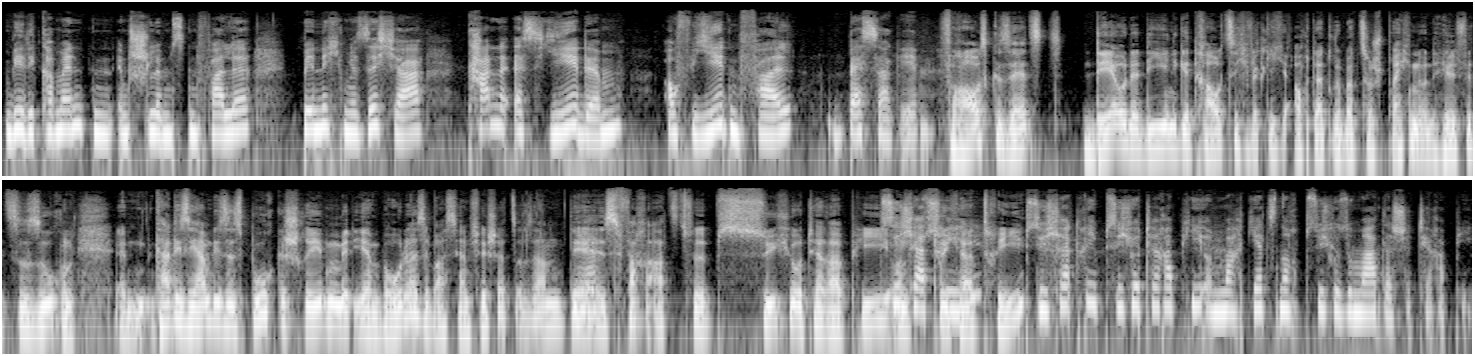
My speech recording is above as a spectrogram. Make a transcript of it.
Medikamenten im schlimmsten Falle, bin ich mir sicher, kann es jedem auf jeden Fall besser gehen. Vorausgesetzt, der oder diejenige traut sich wirklich auch darüber zu sprechen und Hilfe zu suchen. Ähm, Kathi, Sie haben dieses Buch geschrieben mit Ihrem Bruder Sebastian Fischer zusammen. Der ja. ist Facharzt für Psychotherapie Psychiatrie, und Psychiatrie. Psychiatrie, Psychotherapie und macht jetzt noch psychosomatische Therapie.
